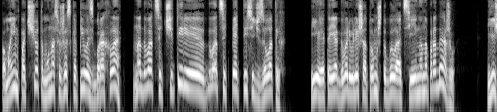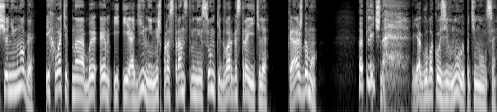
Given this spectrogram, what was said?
По моим подсчетам, у нас уже скопилось барахла на 24-25 тысяч золотых. И это я говорю лишь о том, что было отсеяно на продажу. Еще немного, и хватит на БМ и И1 и межпространственные сумки дваргостроителя. Каждому. Отлично. Я глубоко зевнул и потянулся.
